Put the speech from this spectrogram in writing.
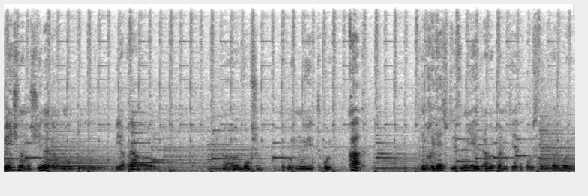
женщина, мужчина, это, ну, я про... э, В общем, такой, ну, и такой, как? Находясь в трезвуне и здравой памяти, я такого себе не позволю.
